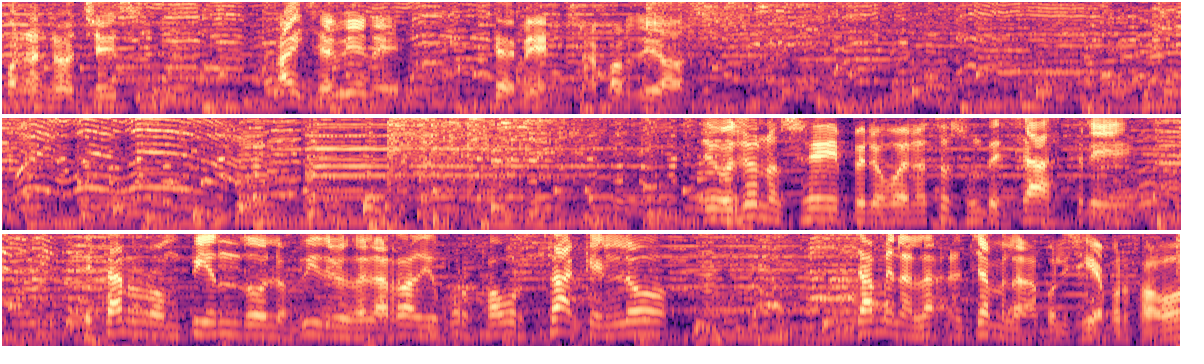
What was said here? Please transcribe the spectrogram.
Buenas noches. Ahí se viene. Qué mezcla, por Dios. Digo, yo no sé, pero bueno, esto es un desastre. Están rompiendo los vidrios de la radio. Por favor, sáquenlo. Llamen a la, llamen a la policía, por favor.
